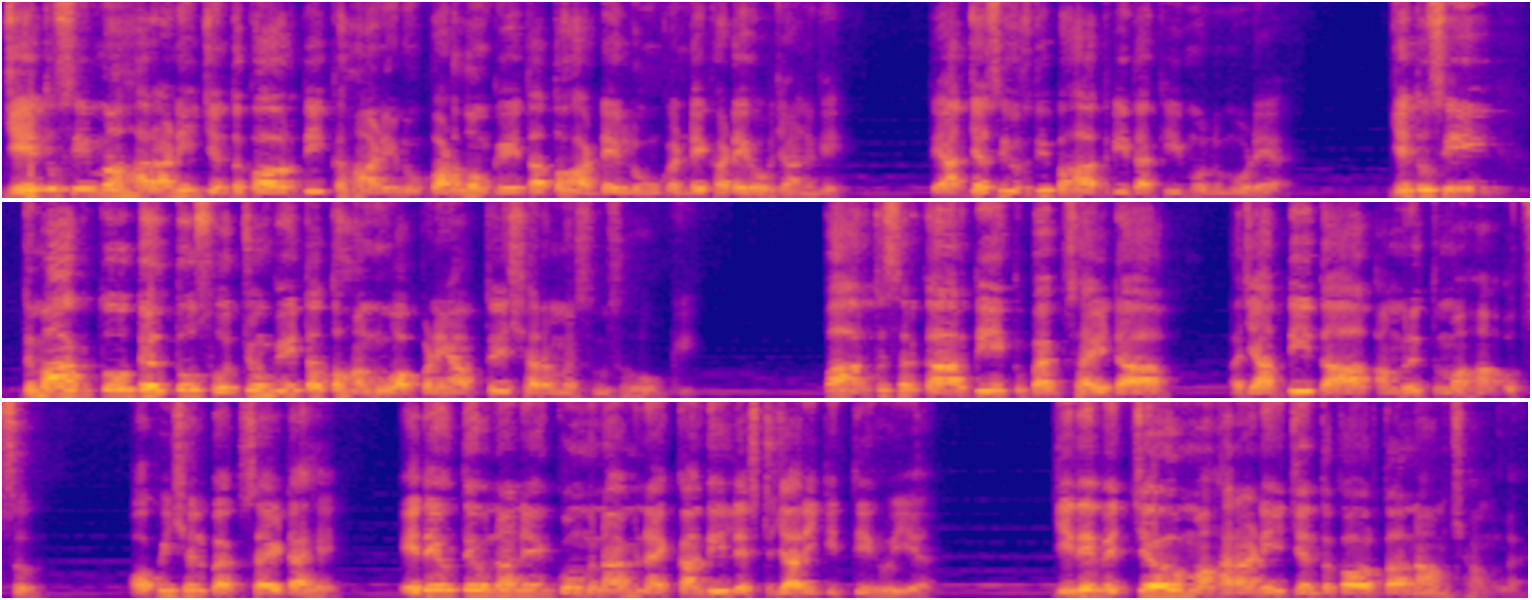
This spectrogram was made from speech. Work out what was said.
ਜੇ ਤੁਸੀਂ ਮਹਾਰਾਣੀ ਜਿੰਦ ਕੌਰ ਦੀ ਕਹਾਣੀ ਨੂੰ ਪੜ੍ਹ ਲਓਗੇ ਤਾਂ ਤੁਹਾਡੇ ਲੂ ਕੰਡੇ ਖੜੇ ਹੋ ਜਾਣਗੇ। ਤੇ ਅੱਜ ਅਸੀਂ ਉਸ ਦੀ ਬਹਾਦਰੀ ਦਾ ਕੀ ਮੁੱਲ ਮੋੜਿਆ? ਜੇ ਤੁਸੀਂ ਦਿਮਾਗ ਤੋਂ, ਦਿਲ ਤੋਂ ਸੋਚੋਗੇ ਤਾਂ ਤੁਹਾਨੂੰ ਆਪਣੇ ਆਪ ਤੇ ਸ਼ਰਮ ਮਹਿਸੂਸ ਹੋਊਗੀ। ਭਾਰਤ ਸਰਕਾਰ ਦੀ ਇੱਕ ਵੈਬਸਾਈਟ ਆ, ਆਜ਼ਾਦੀ ਦਾ ਅੰਮ੍ਰਿਤ ਮਹਾ ਉਤਸਵ। ਆਫੀਸ਼ੀਅਲ ਵੈਬਸਾਈਟ ਆ ਇਹ। ਇਹਦੇ ਉੱਤੇ ਉਹਨਾਂ ਨੇ ਗੁੰਮਨਾਮ ਨਾਇਕਾਂ ਦੀ ਲਿਸਟ ਜਾਰੀ ਕੀਤੀ ਹੋਈ ਹੈ, ਜਿਹਦੇ ਵਿੱਚ ਮਹਾਰਾਣੀ ਜਿੰਦ ਕੌਰ ਦਾ ਨਾਮ ਸ਼ਾਮਲ ਹੈ।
